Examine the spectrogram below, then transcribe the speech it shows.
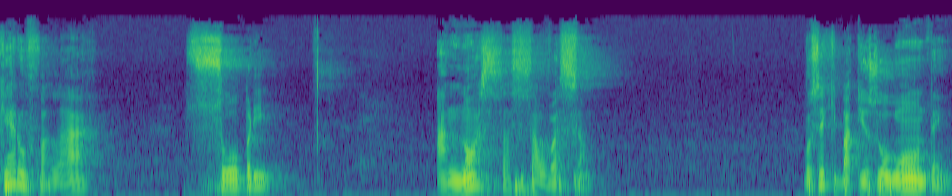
Quero falar sobre a nossa salvação. Você que batizou ontem,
